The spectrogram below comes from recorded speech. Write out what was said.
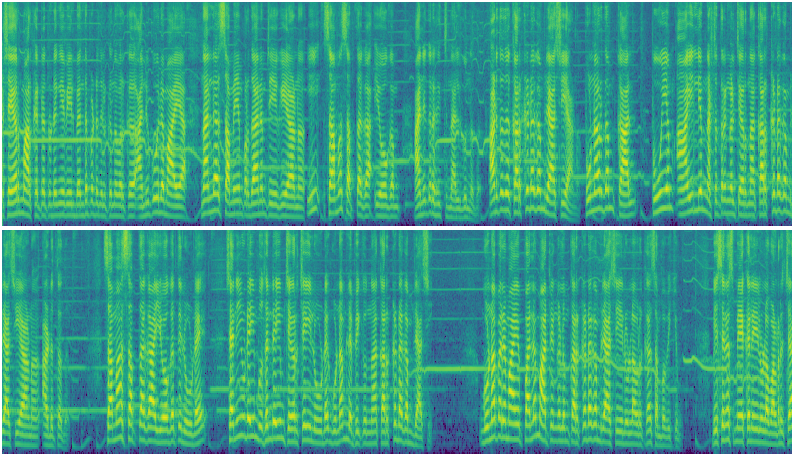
ഷെയർ മാർക്കറ്റ് തുടങ്ങിയവയിൽ ബന്ധപ്പെട്ട് നിൽക്കുന്നവർക്ക് അനുകൂലമായ നല്ല സമയം പ്രദാനം ചെയ്യുകയാണ് ഈ സമസപ്തക യോഗം അനുഗ്രഹിച്ച് നൽകുന്നത്. അടുത്തത് കർക്കിടകം രാശിയാണ്. പുണർദം കാൽ പൂയം ആയില്യം നക്ഷത്രങ്ങൾ ചേർന്ന കർക്കിടകം രാശിയാണ് അടുത്തത്. സമസപ്തക യോഗത്തിലൂടെ ശനിയുടെയും ബുധന്റെയും ചേർച്ചയിലൂടെ ഗുണം ലഭിക്കുന്ന കർക്കിടകം രാശി. ഗുണപരമായ പല മാറ്റങ്ങളും കർക്കിടകം രാശിയിലുള്ളവർക്ക് സംഭവിക്കും. ബിസിനസ് മേഖലയിലുള്ള വളർച്ച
